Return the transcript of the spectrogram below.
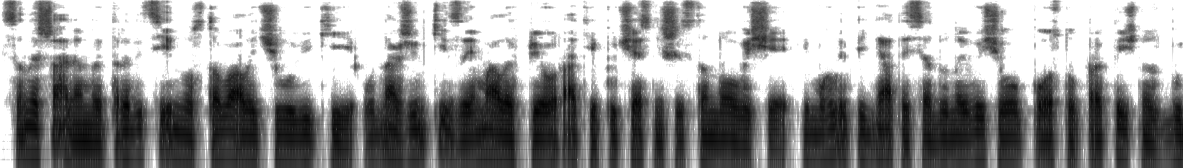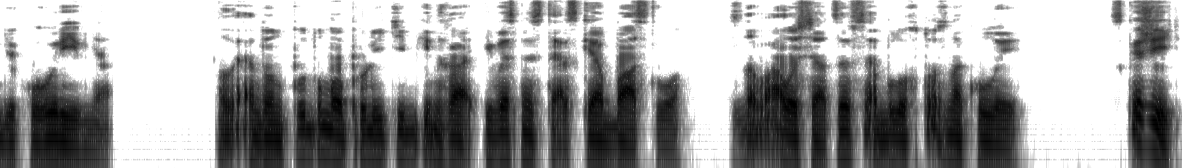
Сенешалями традиційно ставали чоловіки, однак жінки займали в пріораті почесніше становище і могли піднятися до найвищого посту практично з будь-якого рівня. Лендон подумав про літі Бінга і Вестмінстерське аббатство. Здавалося, це все було хто зна коли. Скажіть,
